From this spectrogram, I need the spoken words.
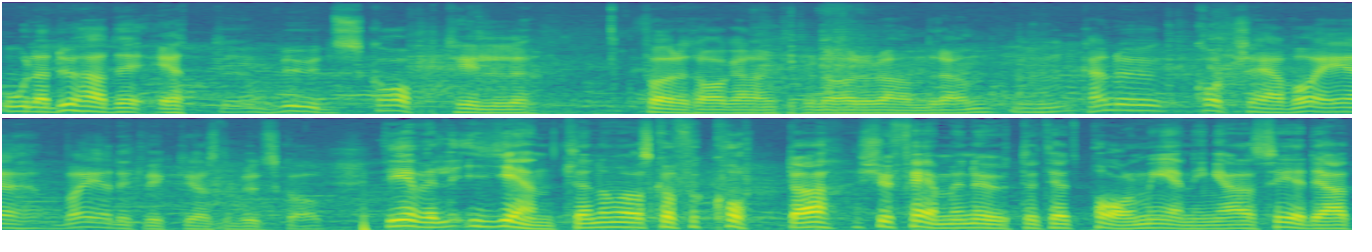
Ola, du hade ett budskap till företagare, entreprenörer och andra. Mm. Kan du kort säga, vad är, vad är ditt viktigaste budskap? Det är väl egentligen, om jag ska förkorta 25 minuter till ett par meningar, så är det att,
